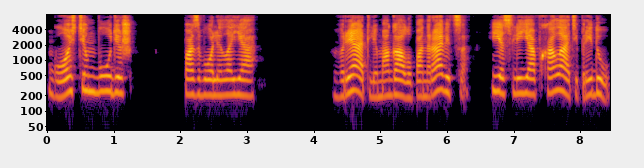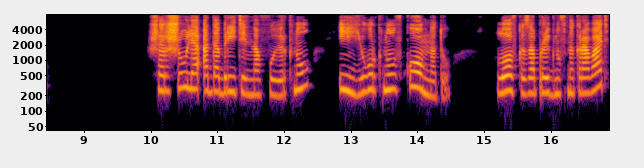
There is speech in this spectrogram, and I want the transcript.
гостем будешь», — позволила я. Вряд ли Магалу понравится, если я в халате приду. Шершуля одобрительно фыркнул и юркнул в комнату, ловко запрыгнув на кровать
